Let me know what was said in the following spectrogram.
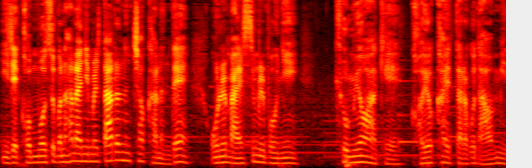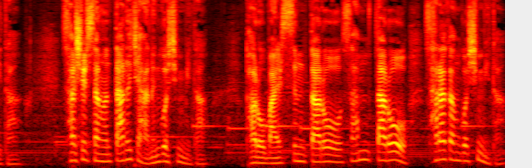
이제 겉모습은 하나님을 따르는 척 하는데 오늘 말씀을 보니 교묘하게 거역하였다라고 나옵니다. 사실상은 따르지 않은 것입니다. 바로 말씀 따로 쌈 따로 살아간 것입니다.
